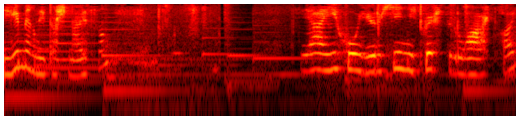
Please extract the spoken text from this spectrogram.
1000-ны турш ноёсон. За ийхүү ерөнхийн нэгдүгээр хэсэг рүүгээ орцгоё.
